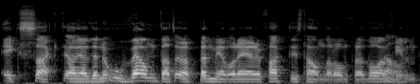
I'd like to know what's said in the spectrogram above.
Exakt, ja, den är oväntat öppen med vad det är det faktiskt handlar om för att vara en Ja. film.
